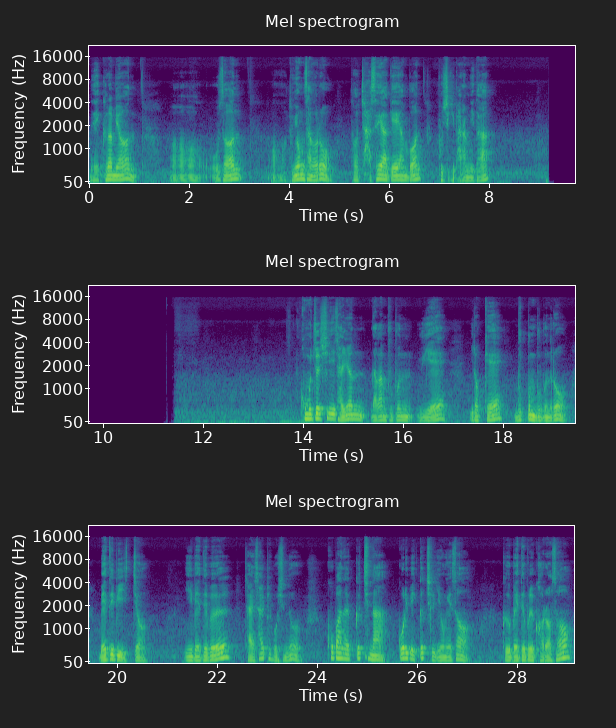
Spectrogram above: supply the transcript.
네, 그러면 어, 우선 어, 동영상으로 더 자세하게 한번 보시기 바랍니다. 고무줄 실이 잘려 나간 부분 위에 이렇게 묶은 부분으로 매듭이 있죠. 이 매듭을 잘 살펴보신 후 코바늘 끝이나 꼬리빗 끝을 이용해서 그 매듭을 걸어서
